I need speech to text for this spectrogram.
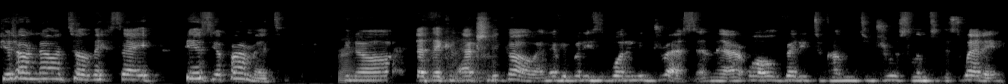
you don't know until they say here's your permit right. you know that they can actually go and everybody's bought a new dress and they're all ready to come to Jerusalem to this wedding.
